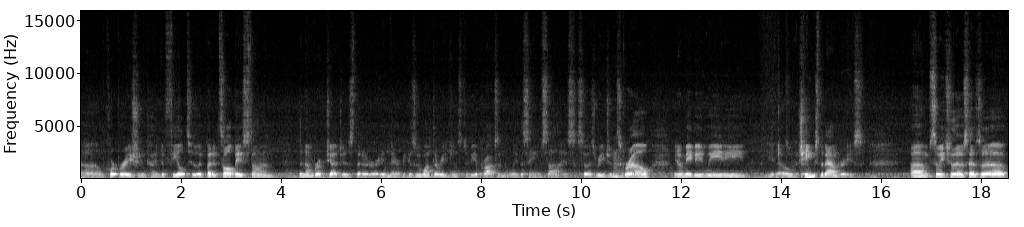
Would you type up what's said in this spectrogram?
um, corporation kind of feel to it, but it's all based on the number of judges that are in there because we want the regions to be approximately the same size. So as regions grow, you know, maybe we, you know, change the boundaries. Um, so each of those has a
